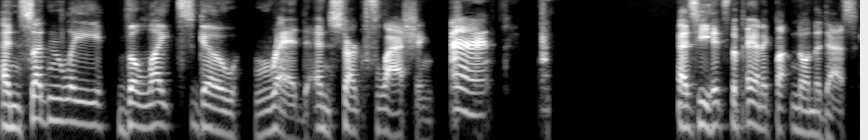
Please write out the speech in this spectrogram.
and suddenly the lights go red and start flashing as he hits the panic button on the desk.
